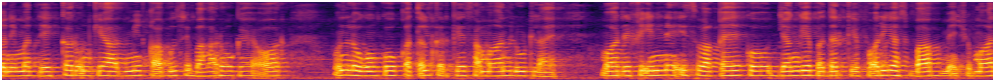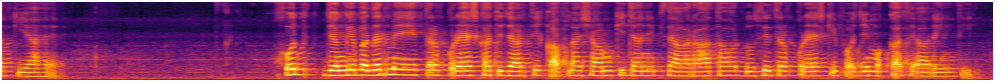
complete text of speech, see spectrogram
غنیمت دیکھ کر ان کے آدمی قابو سے باہر ہو گئے اور ان لوگوں کو قتل کر کے سامان لوٹ لائے۔ مورخین نے اس واقعے کو جنگ بدر کے فوری اسباب میں شمار کیا ہے۔ خود جنگ بدر میں ایک طرف قریش کا تجارتی قافلہ شام کی جانب سے آ رہا تھا اور دوسری طرف قریش کی فوجیں مکہ سے آ رہی تھیں۔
